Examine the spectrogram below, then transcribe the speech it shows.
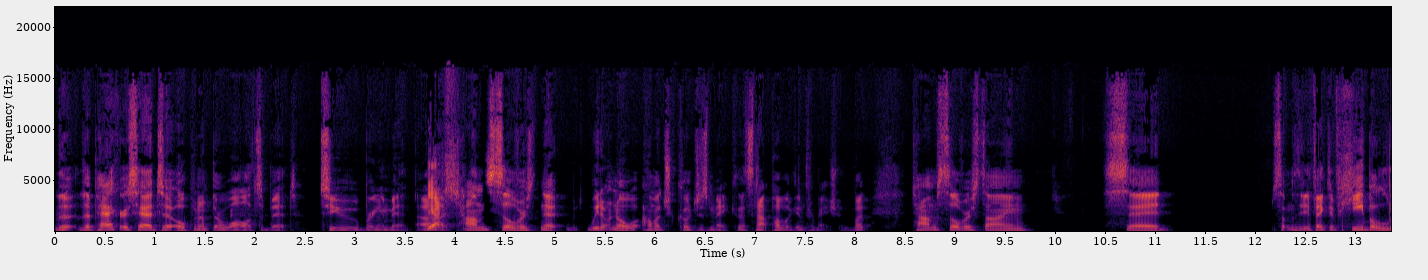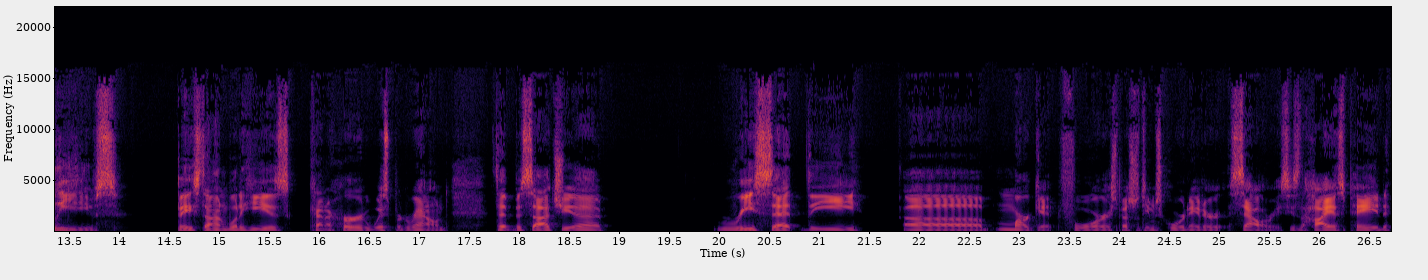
the the Packers had to open up their wallets a bit to bring him in. Uh, yes, Tom Silverstein. We don't know how much coaches make. That's not public information. But Tom Silverstein said something to the effect of he believes, based on what he has kind of heard whispered around, that Bisaccia reset the uh, market for special teams coordinator salaries. He's the highest paid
